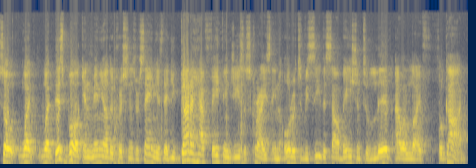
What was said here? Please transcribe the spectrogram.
So what, what this book and many other Christians are saying is that you got to have faith in Jesus Christ in order to receive the salvation to live our life for God.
